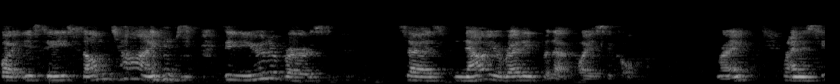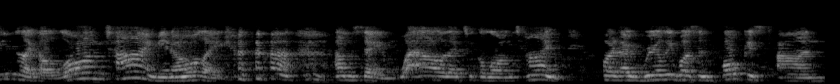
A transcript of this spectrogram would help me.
But you see, sometimes the universe says, now you're ready for that bicycle, right? And it seemed like a long time, you know, like I'm saying, wow, that took a long time. But I really wasn't focused on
